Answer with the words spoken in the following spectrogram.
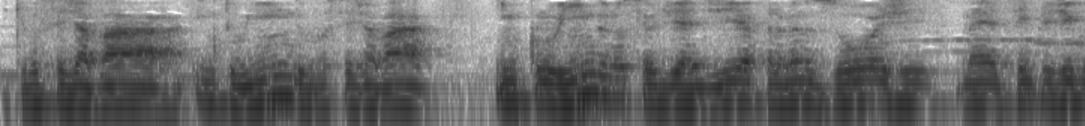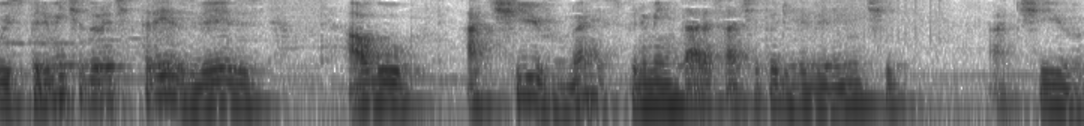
e que você já vá intuindo, você já vá incluindo no seu dia a dia, pelo menos hoje, né? Sempre digo, experimente durante três vezes algo ativo, né? Experimentar essa atitude reverente ativa.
